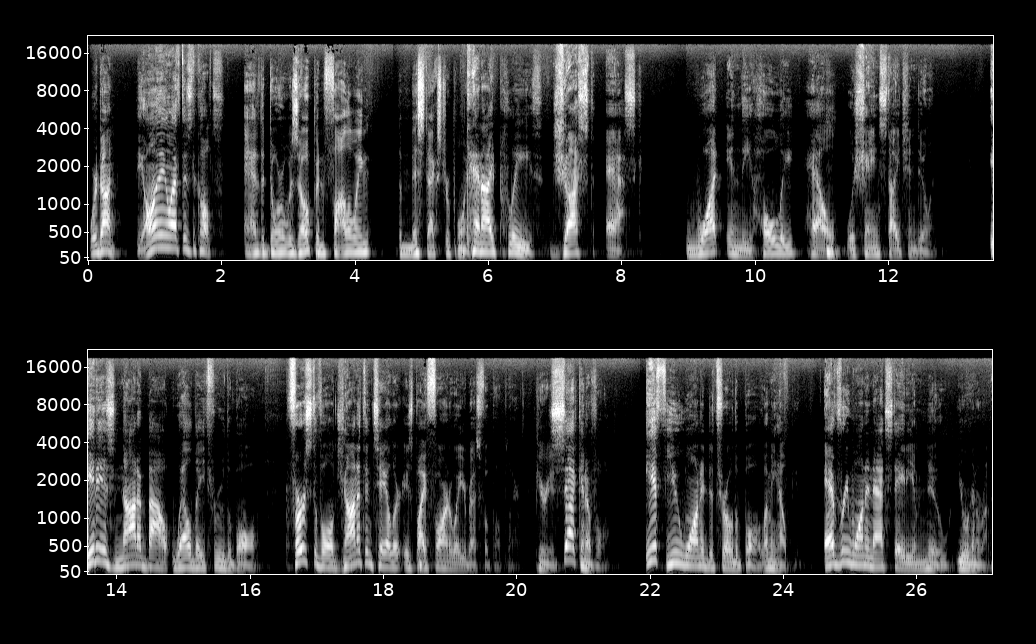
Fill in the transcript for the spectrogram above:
We're done. The only thing left is the Colts. And the door was open following the missed extra point. Can I please just ask, what in the holy hell was Shane Steichen doing? It is not about, well, they threw the ball. First of all, Jonathan Taylor is by far and away your best football player. Period. Second of all, if you wanted to throw the ball, let me help you. Everyone in that stadium knew you were going to run.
